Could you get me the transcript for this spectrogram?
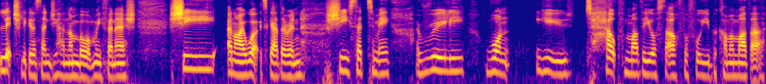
literally going to send you her number when we finish, she and I work together, and she said to me, "I really want." You to help mother yourself before you become a mother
